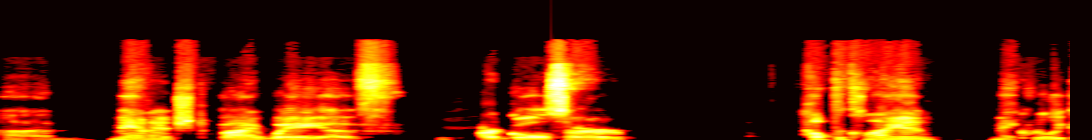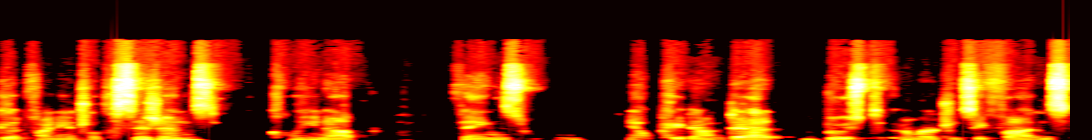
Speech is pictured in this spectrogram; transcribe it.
um, managed by way of our goals are help the client make really good financial decisions, clean up things, you know, pay down debt, boost emergency funds,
